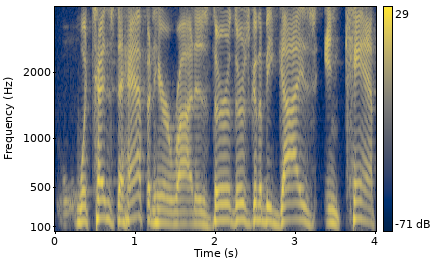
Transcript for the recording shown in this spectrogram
What tends to happen here, Rod, is there there's going to be guys in camp.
